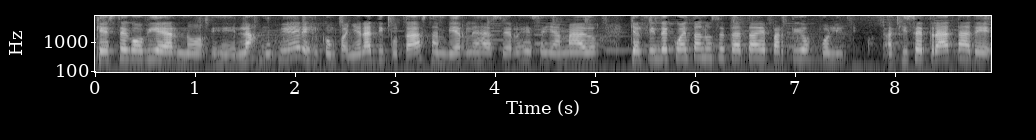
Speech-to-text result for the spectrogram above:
que este gobierno, eh, las mujeres y compañeras diputadas también les hacerles ese llamado, que al fin de cuentas no se trata de partidos políticos, aquí se trata de,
